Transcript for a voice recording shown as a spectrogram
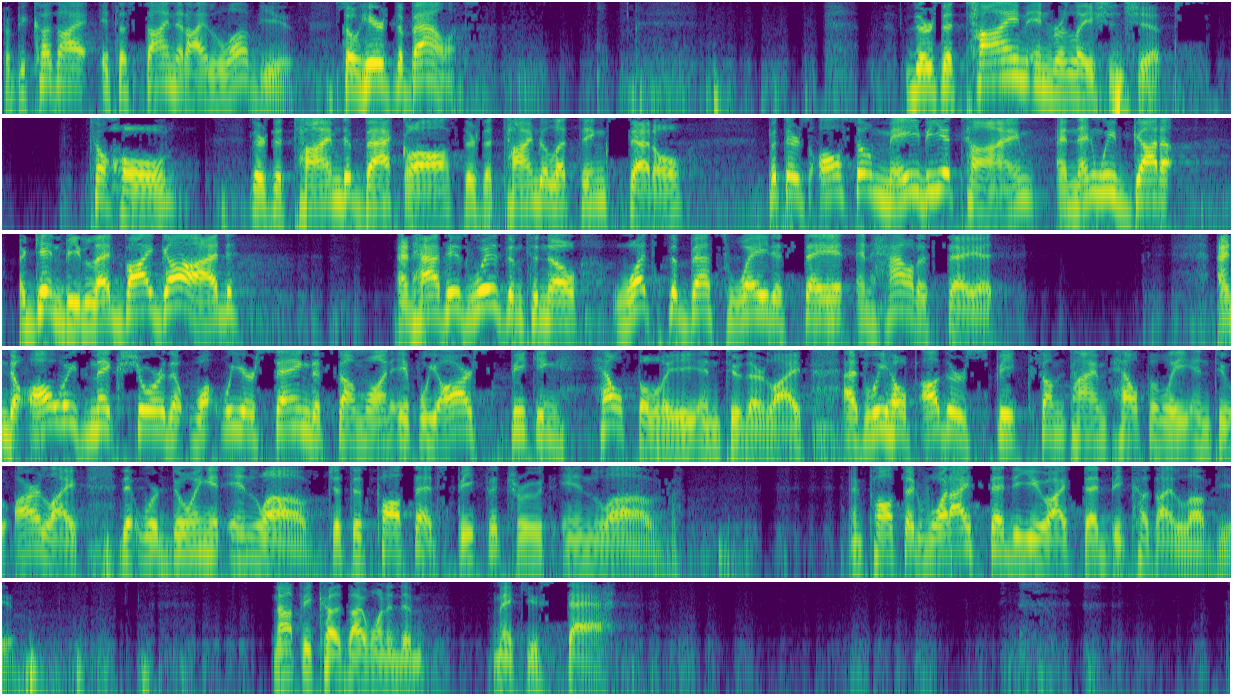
but because I, it's a sign that I love you. So here's the balance. There's a time in relationships to hold. There's a time to back off. There's a time to let things settle. But there's also maybe a time, and then we've got to, again, be led by God and have His wisdom to know what's the best way to say it and how to say it and to always make sure that what we are saying to someone, if we are speaking healthily into their life, as we hope others speak sometimes healthily into our life, that we're doing it in love. Just as Paul said, speak the truth in love. And Paul said, What I said to you, I said because I love you, not because I wanted to make you sad.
